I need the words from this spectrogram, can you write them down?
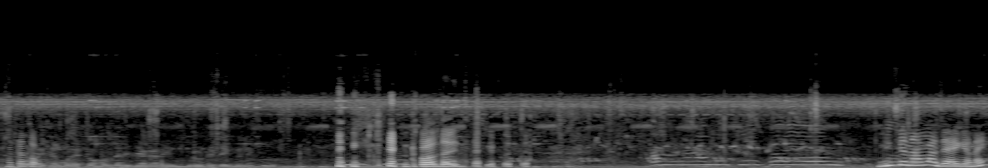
ওটা তো এটা মনে হয় টহলদারি জায়গা রে উপরে উঠে দেখবে নাকি টলদারি জায়গা আমি কি করি নিচে নামার জায়গা নাই?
